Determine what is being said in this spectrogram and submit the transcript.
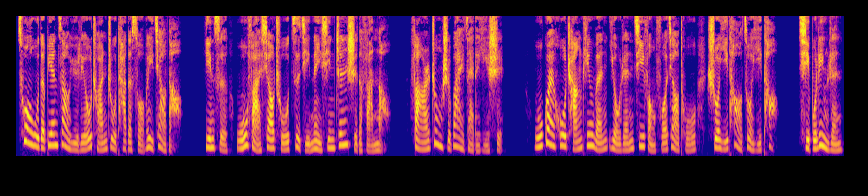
错误的编造与流传住他的所谓教导。因此，无法消除自己内心真实的烦恼，反而重视外在的仪式。无怪乎常听闻有人讥讽佛教徒，说一套做一套，岂不令人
